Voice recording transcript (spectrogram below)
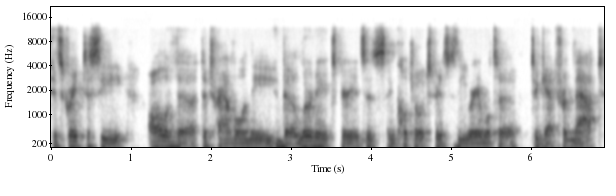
It's great to see all of the the travel and the the learning experiences and cultural experiences that you were able to to get from that.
